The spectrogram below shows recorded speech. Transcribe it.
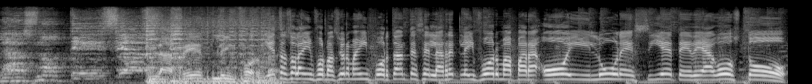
Las noticias. La red le informa. Y estas son las informaciones más importantes en la red le informa para hoy, lunes 7 de agosto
